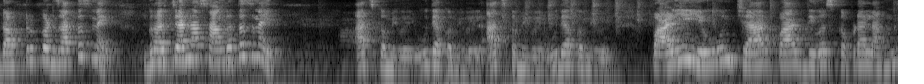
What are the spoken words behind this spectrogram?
डॉक्टरकडे जातच नाहीत. घरच्यांना सांगतच नाहीत. आज कमी होईल उद्या कमी होईल आज कमी होईल उद्या कमी होईल. पाळी येऊन चार पाच दिवस कपडा लागणं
